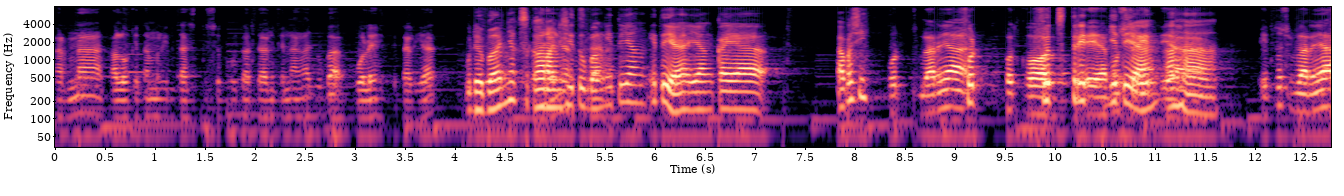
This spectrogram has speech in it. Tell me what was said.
Karena kalau kita melintas di seputar Jalan Kenanga juga boleh kita lihat. Udah banyak sekarang di Banyak situ bang. sekarang. itu yang itu ya yang kayak apa sih? Food sebenarnya Food- food court. food street iya, gitu food ya? street, iya. Aha. itu sebenarnya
